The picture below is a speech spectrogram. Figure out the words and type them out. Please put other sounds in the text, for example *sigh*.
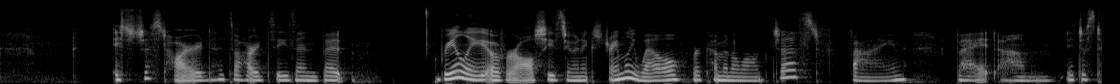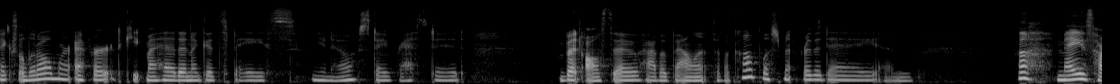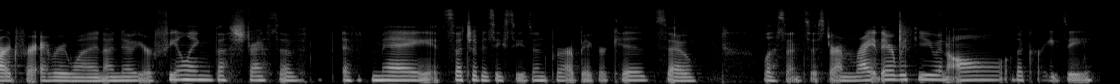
it's just hard. It's a hard season, but really overall she's doing extremely well. We're coming along just fine, but um, it just takes a little more effort to keep my head in a good space, you know, stay rested but also have a balance of accomplishment for the day. And uh, May is hard for everyone. I know you're feeling the stress of, of May. It's such a busy season for our bigger kids. So, listen, sister, I'm right there with you in all the crazy.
